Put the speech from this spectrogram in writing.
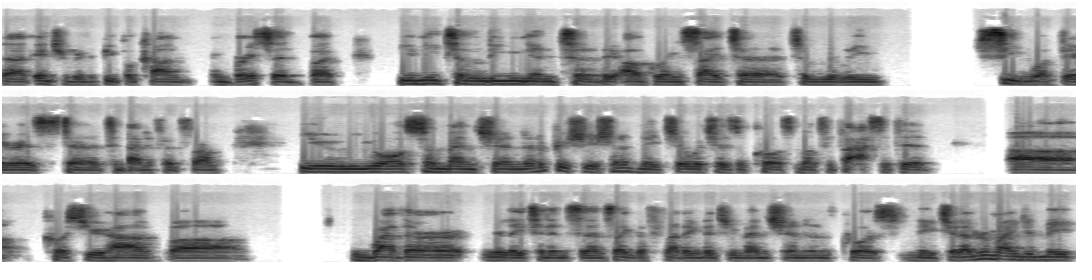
that introverted people can't embrace it, but you need to lean into the outgoing side to to really see what there is to to benefit from. You you also mentioned an appreciation of nature, which is of course multifaceted. Uh, of course, you have uh, weather related incidents like the flooding that you mentioned and of course nature that reminded me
